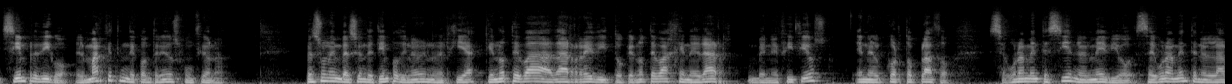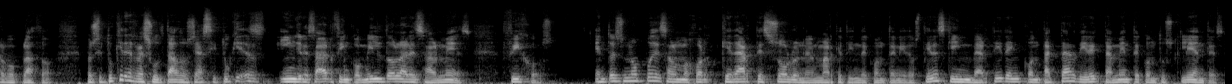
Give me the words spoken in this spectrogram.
Siempre digo, el marketing de contenidos funciona, pero es una inversión de tiempo, dinero y energía que no te va a dar rédito, que no te va a generar beneficios en el corto plazo. Seguramente sí en el medio, seguramente en el largo plazo. Pero si tú quieres resultados ya, si tú quieres ingresar cinco mil dólares al mes fijos, entonces no puedes a lo mejor quedarte solo en el marketing de contenidos. Tienes que invertir en contactar directamente con tus clientes.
